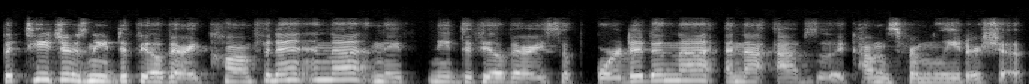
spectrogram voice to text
But teachers need to feel very confident in that and they need to feel very supported in that. And that absolutely comes from leadership.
